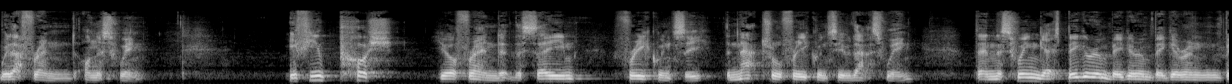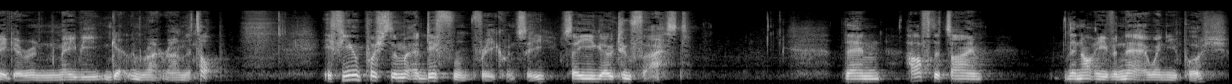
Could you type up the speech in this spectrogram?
with our friend on a swing. If you push your friend at the same frequency, the natural frequency of that swing, then the swing gets bigger and bigger and bigger and bigger, and maybe you can get them right around the top. If you push them at a different frequency, say you go too fast, then half the time they're not even there when you push,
